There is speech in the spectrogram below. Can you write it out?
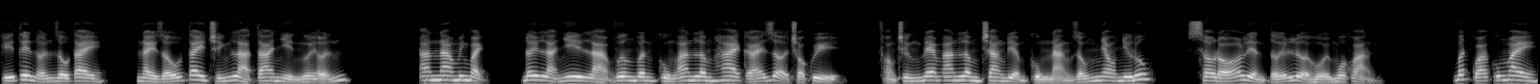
ký tên ấn dấu tay, này dấu tay chính là ta nhìn ngươi ấn. Anna minh bạch, đây là nhi là Vương Vân cùng An Lâm hai cái dở cho quỷ, phỏng chừng đem An Lâm trang điểm cùng nàng giống nhau như lúc, sau đó liền tới lửa hồi mua khoản. Bất quá cũng may,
